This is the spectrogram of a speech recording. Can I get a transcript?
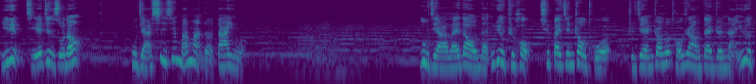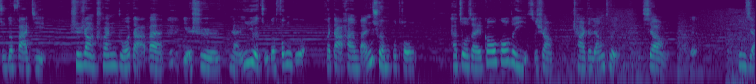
一定竭尽所能。”陆贾信心满满的答应了。陆贾来到南越之后，去拜见赵佗。只见赵佗头上戴着南越族的发髻，身上穿着打扮也是南越族的风格，和大汉完全不同。他坐在高高的椅子上，叉着两腿，向陆贾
